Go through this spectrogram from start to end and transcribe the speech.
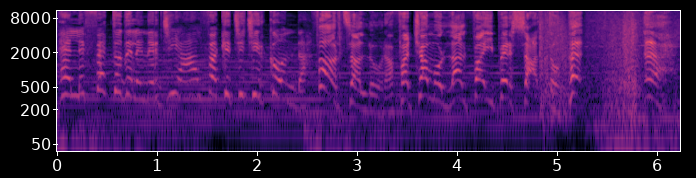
È l'effetto dell'energia alfa che ci circonda. Forza allora, facciamo l'alfa ipersalto! Eh, ah.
